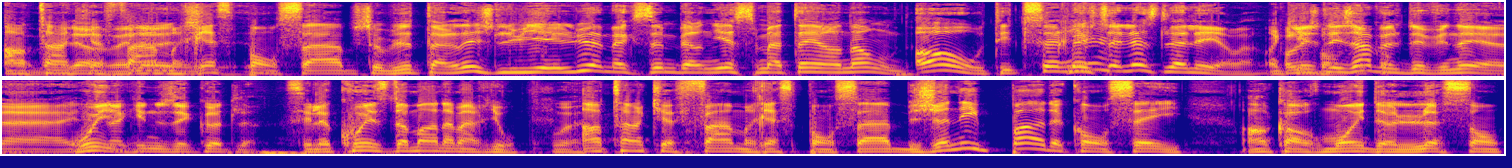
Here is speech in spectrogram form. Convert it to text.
en tant ben là, que ben femme là, responsable. Je suis obligé de tarder. Je lui ai lu à Maxime Bernier ce matin en ondes. Oh, t'es sérieux? Mais je te laisse le lire. Là. Pour les, bon, les gens c'est veulent deviner, les Oui. gens qui nous écoutent. Là. C'est le quiz demande à Mario. Ouais. En tant que femme responsable, je n'ai pas de conseils, encore moins de leçons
